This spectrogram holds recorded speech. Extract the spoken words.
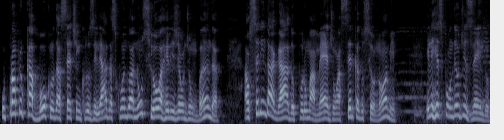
O próprio caboclo das sete encruzilhadas, quando anunciou a religião de Umbanda, ao ser indagado por uma médium acerca do seu nome, ele respondeu dizendo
